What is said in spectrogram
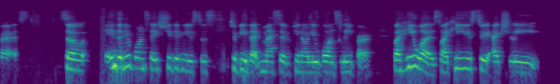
first. So in the newborn stage she didn't used to to be that massive you know newborn sleeper. But he was like he used to actually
